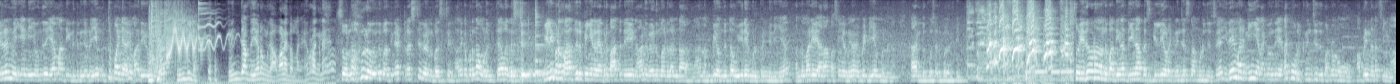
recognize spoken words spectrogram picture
இல்லைன்னு வையேன் நீ வந்து ஏமாத்திக்கிட்டு தெரிஞ்சு வையேன் முத்துப்பாண்டியாவே மாறிடுவோம் கிரிஞ்ச் ஆஃப் த இயர் உங்களுக்கு அவார்டே தரலாங்க. எவ்வளோங்கண்ணே ஸோ லவ்ல வந்து பார்த்தீங்கன்னா ட்ரஸ்ட் வேணும் ஃபர்ஸ்ட் அதுக்கப்புறம் தான் உங்களுக்கு தேவை ரெஸ்ட் கிளி படம் பார்த்துருப்பீங்க நிறைய பேர் பார்த்துட்டு நானும் வேலு மாதிரி தான்டா நான் நம்பி வந்துட்டா உயிரே கொடுப்பேன்டுவீங்க. அந்த மாதிரி யாராவது பசங்க இருந்தீங்கன்னா போய் டிஎம் பண்ணுங்க. காரி துப்பு செருப்பு கட்டி ஸோ இதோட வந்து பார்த்தீங்கன்னா தீனா ப்ளஸ் கில்லியோட கிரிஞ்சஸ்லாம் முடிஞ்சிச்சு. இதே மாதிரி நீ எனக்கு வந்து எனக்கும் ஒரு கிரிஞ்சு இது பண்ணணும் அப்படின்னு நினச்சிங்கன்னா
